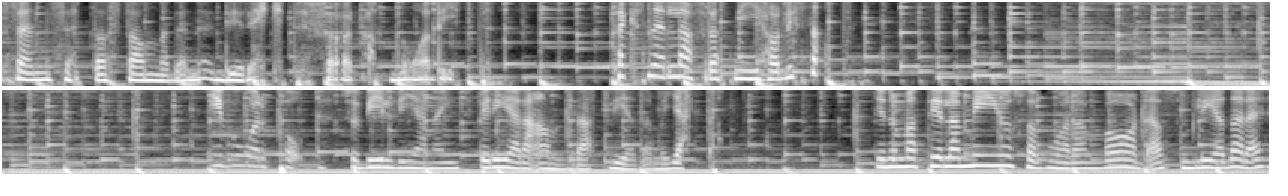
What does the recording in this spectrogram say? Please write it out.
sen sätta standarden direkt för att nå dit. Tack snälla för att ni har lyssnat. Podd så vill vi gärna inspirera andra att leda med hjärtat. Genom att dela med oss av vår vardag som ledare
